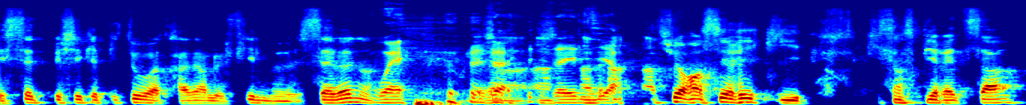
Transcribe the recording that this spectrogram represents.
sept péchés capitaux à travers le film Seven. Ouais, j'allais le dire. Un, tueur en série qui, qui s'inspirait de ça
